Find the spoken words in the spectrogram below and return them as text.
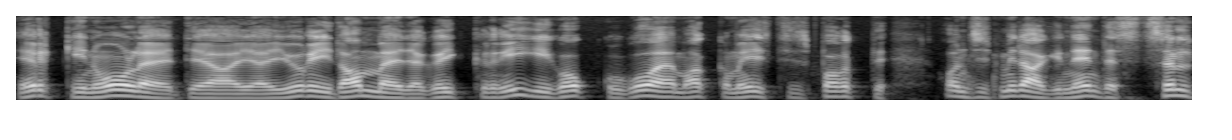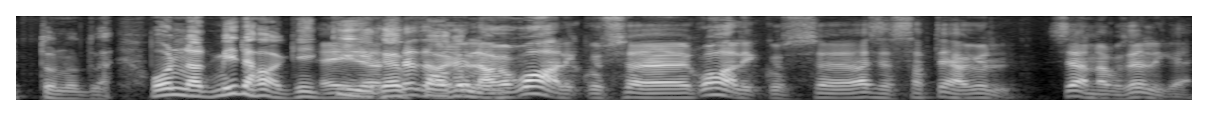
Erki Nooled ja, ja Jüri Tammed ja kõik Riigikokku, kohe me hakkame Eesti sporti, on siis midagi nendest sõltunud või? on nad midagigi reforminud? aga kohalikus, kohalikus asjas saab teha küll, see on nagu selge.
